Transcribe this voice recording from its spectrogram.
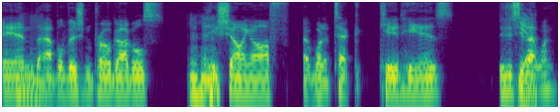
and the Apple Vision Pro goggles Mhm. and he's showing off at what a tech kid he is. Did you see Yeah. that one?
